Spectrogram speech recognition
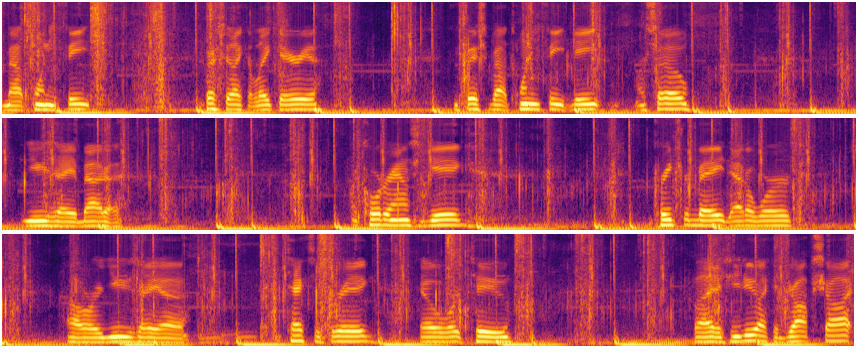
about 20 feet, especially like a lake area, you fish about 20 feet deep or so, use a about a quarter ounce jig. Creature bait that'll work. Or use a uh, Texas rig it'll work too. But if you do like a drop shot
